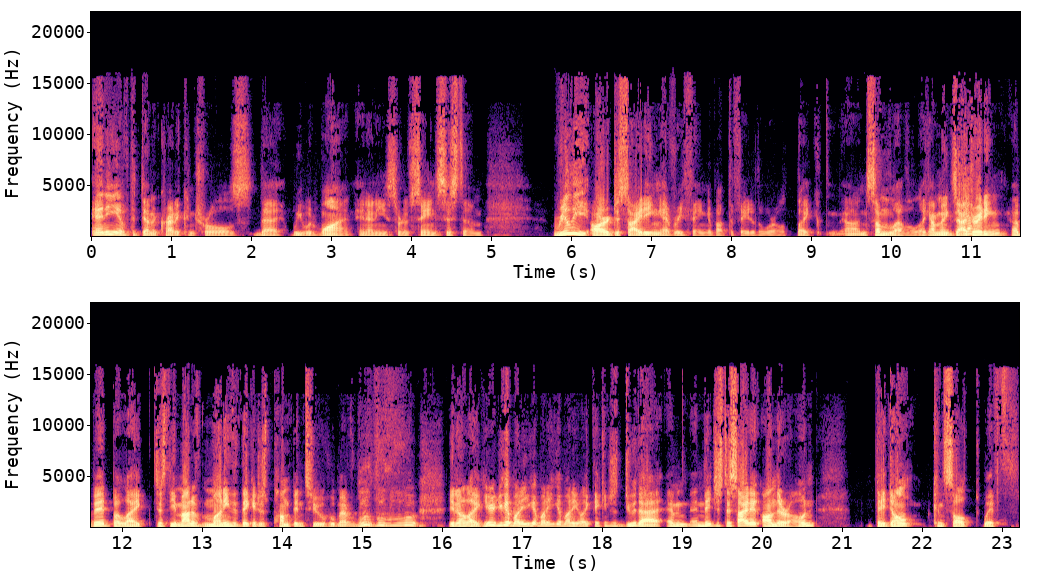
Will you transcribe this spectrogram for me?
any of the democratic controls that we would want in any sort of sane system really are deciding everything about the fate of the world like on some level. Like i'm exaggerating yeah. a bit but like just the amount of money that they could just pump into whomever you know like here you get money you get money you get money. Like they can just do that and and they just decide it on their own. They don't consult with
